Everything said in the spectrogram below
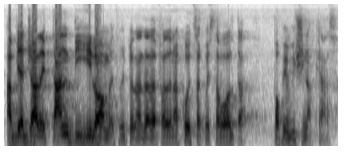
a viaggiare tanti chilometri per andare a fare una corsa, questa volta proprio vicino a casa.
